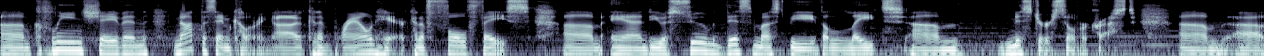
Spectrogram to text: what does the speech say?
um, clean shaven, not the same coloring, uh, kind of brown hair, kind of full face. Um, and you assume this must be the late. Um, Mr. Silvercrest, um, uh,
